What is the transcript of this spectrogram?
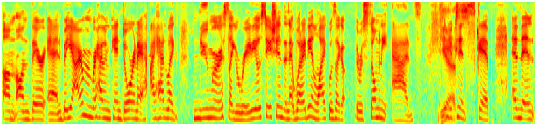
Um, on their end, but yeah, I remember having Pandora, and I, I had like numerous like radio stations, and what I didn't like was like there was so many ads, and you couldn't skip. And then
